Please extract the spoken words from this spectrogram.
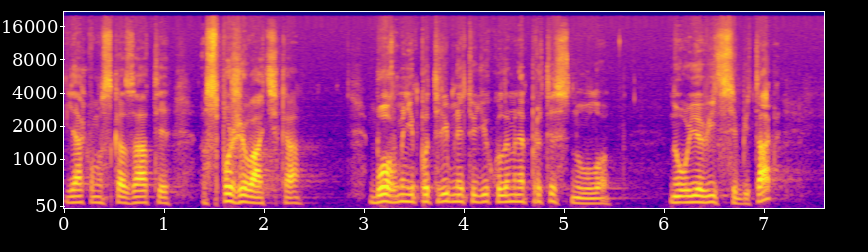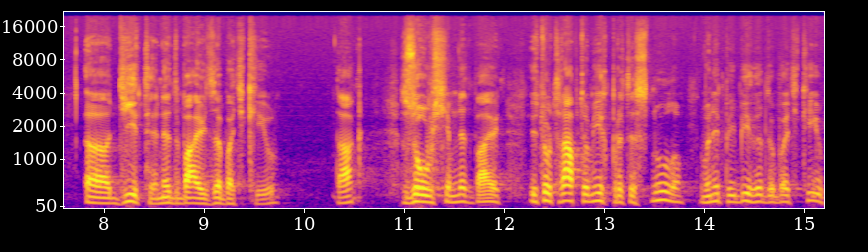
як вам сказати, споживацька. Бог мені потрібний тоді, коли мене притиснуло. Ну, уявіть собі, так? Е, Діти не дбають за батьків, так? зовсім не дбають. І тут раптом їх притиснуло, вони прибігли до батьків.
